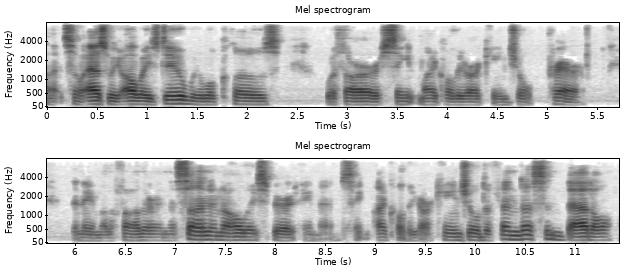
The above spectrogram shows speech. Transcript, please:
Uh, so, as we always do, we will close with our St. Michael the Archangel prayer. In the name of the Father, and the Son, and the Holy Spirit, amen. St. Michael the Archangel, defend us in battle,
